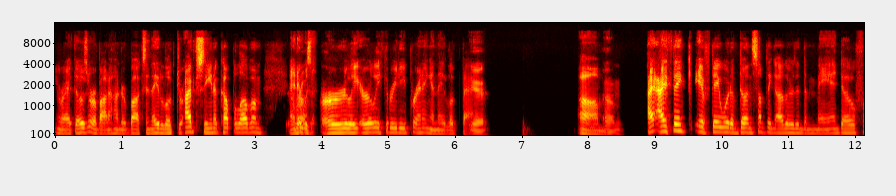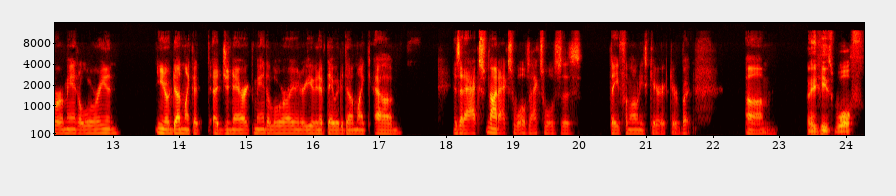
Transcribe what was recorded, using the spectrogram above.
Right. Those were about a hundred bucks and they looked, I've seen a couple of them They're and it was early, early 3D printing and they looked bad. yeah. Um, Um, I, I think if they would have done something other than the Mando for a Mandalorian, you know, done like a, a generic Mandalorian, or even if they would have done like, um, is it Axe? Not Axe Woves. Axe Woves is Dave Filoni's character, but, um, he's Wolf.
